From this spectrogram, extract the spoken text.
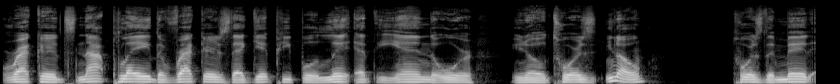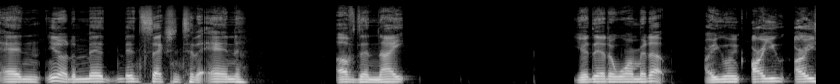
records, not play the records that get people lit at the end or, you know, towards, you know, towards the mid end, you know, the mid mid section to the end of the night. You're there to warm it up. Are you going? Are you? Are you?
